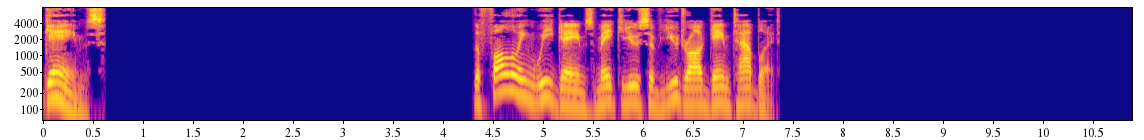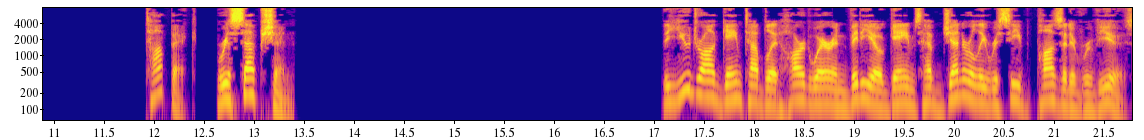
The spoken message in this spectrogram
Games The following Wii games make use of UDraw Game Tablet. Reception The UDraw GameTablet hardware and video games have generally received positive reviews.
